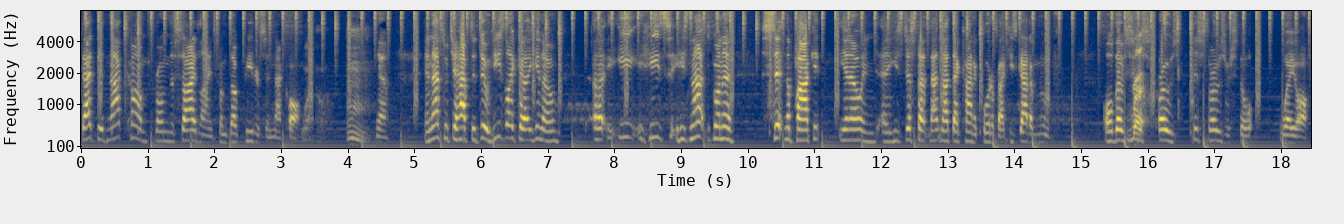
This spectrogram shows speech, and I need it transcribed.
That did not come from the sidelines from Doug Pederson. That call. Wow. Mm. Yeah and that's what you have to do. He's like a, you know, uh, he, he's he's not going to sit in the pocket, you know, and, and he's just not, not not that kind of quarterback. He's got to move. Although his throws, his throws are still way off.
